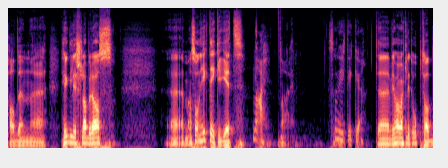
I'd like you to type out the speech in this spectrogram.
hadde en eh, hyggelig slabberas. Eh, men sånn gikk det ikke, gitt. Nei, Nei. sånn gikk det ikke. Det, vi har vært litt opptatt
